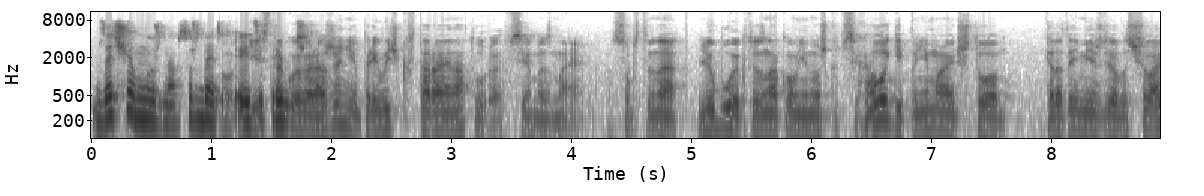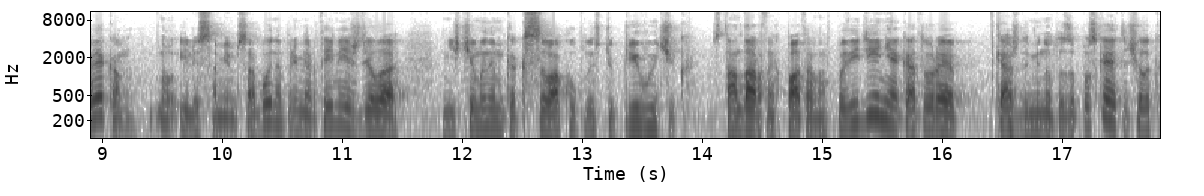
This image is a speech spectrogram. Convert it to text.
Зачем нужно обсуждать ну, эти есть привычки? такое выражение «привычка вторая натура», все мы знаем. Собственно, любой, кто знаком немножко с психологией, понимает, что когда ты имеешь дело с человеком, ну или с самим собой, например, ты имеешь дело ни с чем иным, как с совокупностью привычек, стандартных паттернов поведения, которые каждую минуту запускает, и человек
